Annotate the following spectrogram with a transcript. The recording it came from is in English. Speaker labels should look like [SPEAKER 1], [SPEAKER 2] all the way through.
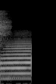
[SPEAKER 1] Bye.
